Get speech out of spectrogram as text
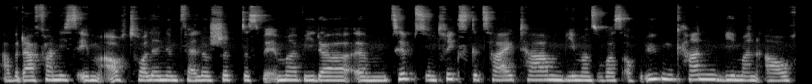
Aber da fand ich es eben auch toll in dem Fellowship, dass wir immer wieder ähm, Tipps und Tricks gezeigt haben, wie man sowas auch üben kann, wie man auch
